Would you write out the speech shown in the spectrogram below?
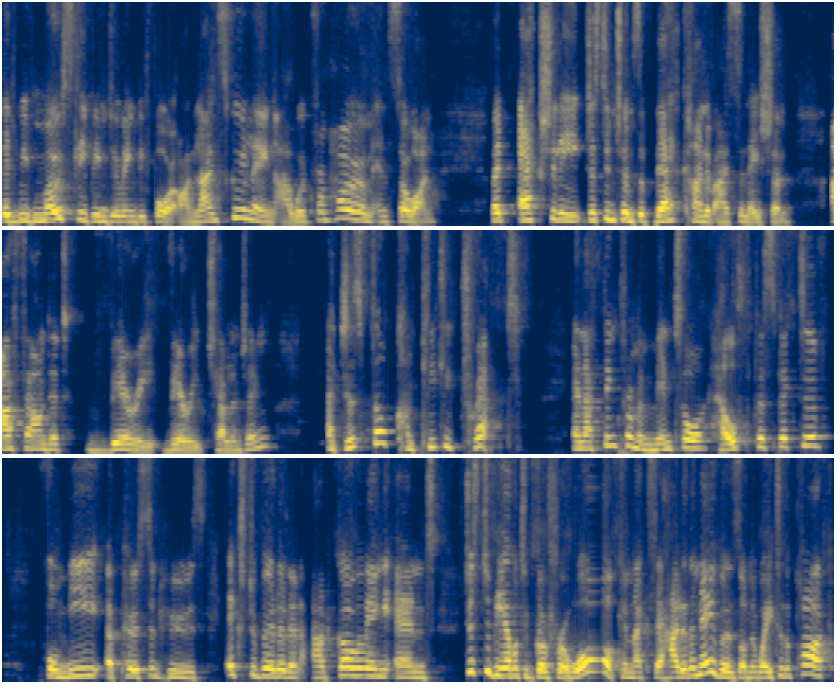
that we've mostly been doing before online schooling, I work from home, and so on. But actually, just in terms of that kind of isolation, I found it very, very challenging. I just felt completely trapped. And I think from a mental health perspective, for me, a person who's extroverted and outgoing, and just to be able to go for a walk and like say hi to the neighbors on the way to the park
